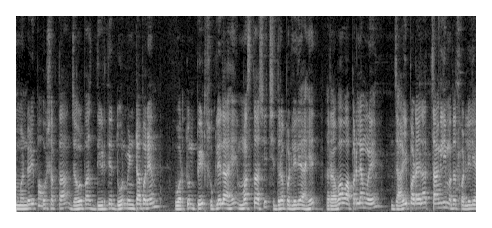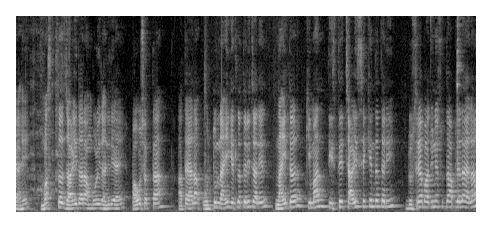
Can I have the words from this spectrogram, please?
मंडळी पाहू शकता जवळपास दीड ते दोन मिनिटापर्यंत वरतून पीठ सुकलेलं आहे. मस्त अशी छिद्र पडलेली आहेत. रवा वापरल्यामुळे जाळी पडायला चांगली मदत पडलेली आहे. मस्त जाळीदार आंबोळी झालेली आहे. पाहू शकता. आता याला उलटून नाही घेतलं तरी चालेल. नाहीतर किमान तीस ते चाळीस सेकंद तरी दुसऱ्या बाजूने सुद्धा आपल्याला याला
